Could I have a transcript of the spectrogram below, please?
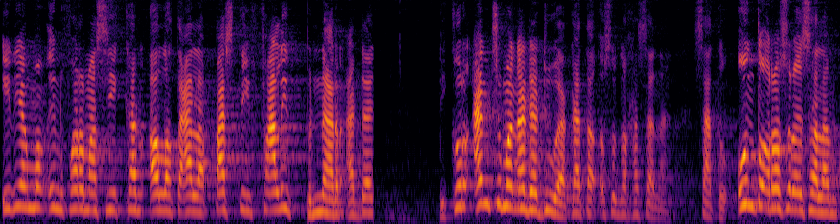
Ini yang menginformasikan Allah Ta'ala pasti valid benar adanya. Di Quran cuma ada dua kata Rasulullah Hasanah. Satu untuk Rasulullah SAW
